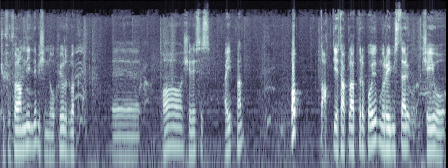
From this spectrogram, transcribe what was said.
Küfür falan değil değil mi? Şimdi okuyoruz bak. Ee, aa şerefsiz. Ayıp lan. Hop! Tak diye takla attırıp koyduk mu Rey Mysterio şeyi o.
